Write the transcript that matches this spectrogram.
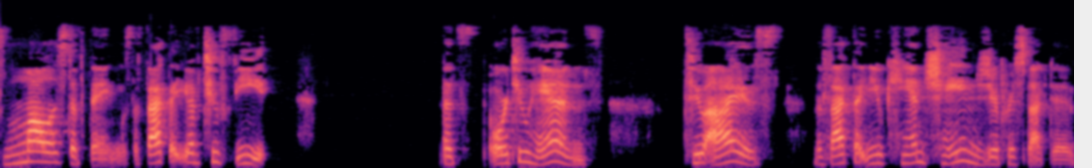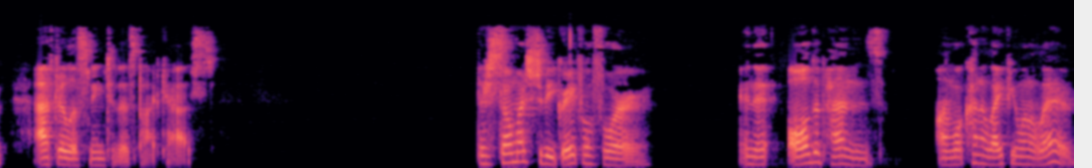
smallest of things. The fact that you have two feet. That's or two hands, two eyes. The fact that you can change your perspective after listening to this podcast. There's so much to be grateful for. And it all depends on what kind of life you want to live.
